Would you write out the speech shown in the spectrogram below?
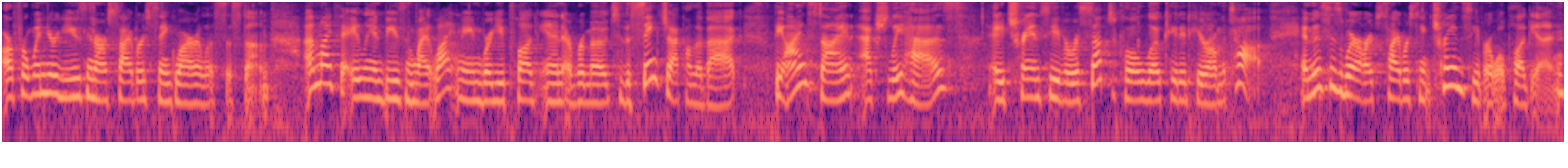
are for when you're using our CyberSync wireless system. Unlike the Alien Bees and White Lightning where you plug in a remote to the sync jack on the back, the Einstein actually has a transceiver receptacle located here on the top. And this is where our CyberSync transceiver will plug in.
